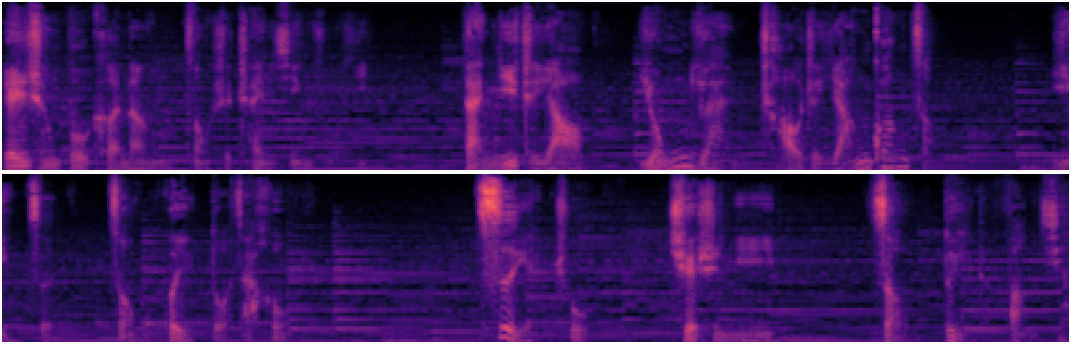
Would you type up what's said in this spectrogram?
人生不可能总是称心如意。但你只要永远朝着阳光走，影子总会躲在后面，刺眼处却是你走对的方向。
